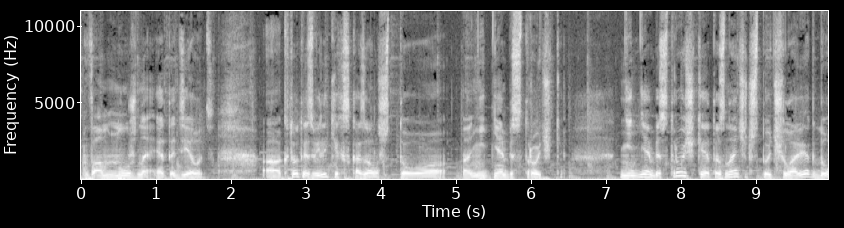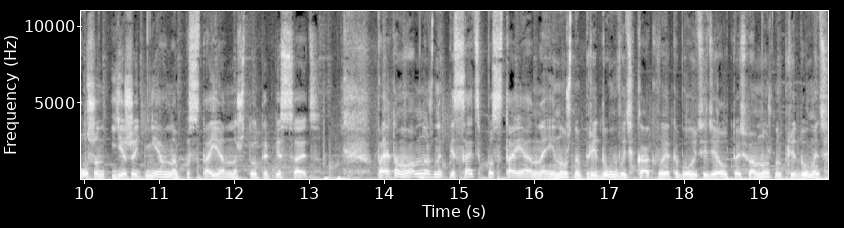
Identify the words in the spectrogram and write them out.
вам нужно это делать. А, кто-то из великих сказал, что а, ни дня без строчки. Ни дня без строчки это значит, что человек должен ежедневно, постоянно что-то писать. Поэтому вам нужно писать постоянно и нужно придумывать, как вы это будете делать. То есть вам нужно придумать,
